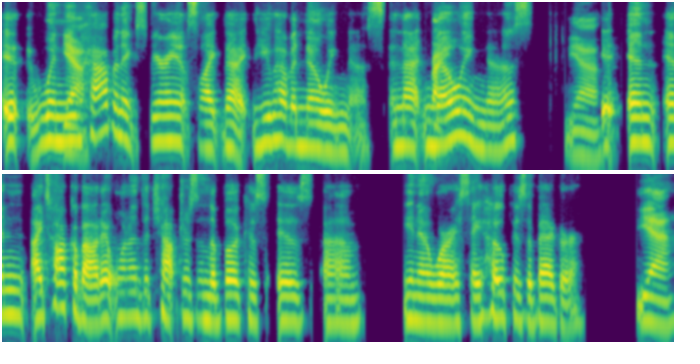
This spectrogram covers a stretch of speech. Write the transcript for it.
it when you have an experience like that, you have a knowingness and that Right. knowingness Yeah. it and and I talk about it. One of the chapters in the book is is um, you know, where I say hope is a beggar. Yeah.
